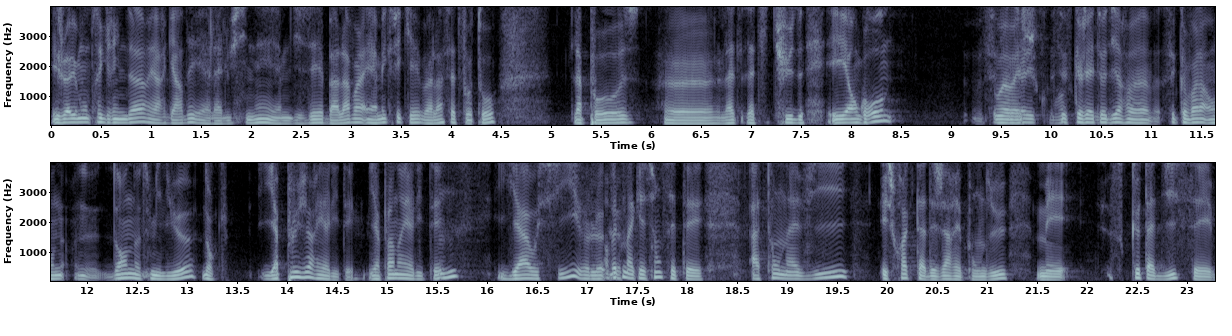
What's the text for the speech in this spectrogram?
Et je lui avais montré Grinder et elle regardait et elle hallucinait et elle me disait, bah là voilà, et elle m'expliquait, bah là cette photo, la pose, euh, l'attitude. Et en gros, c'est ce, que j'allais te dire, euh, c'est que voilà, on, dans notre milieu, donc il y a plusieurs réalités, il y a plein de réalités. Mhm. Il y a aussi. Le, en fait, ma question c'était, à ton avis, et je crois que tu as déjà répondu, mais ce que tu as dit, c'est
